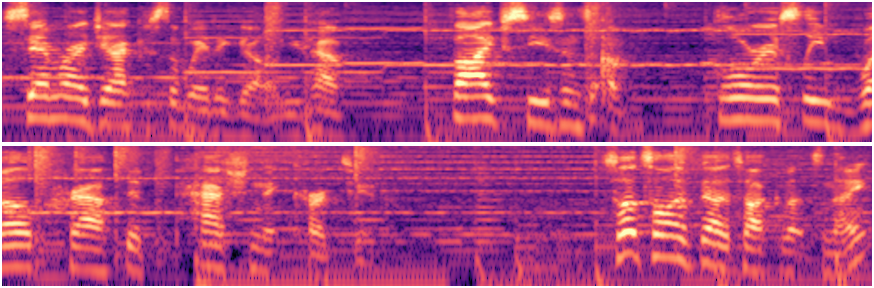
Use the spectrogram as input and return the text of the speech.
Samurai Jack is the way to go. You have five seasons of gloriously well crafted, passionate cartoon. So that's all I've got to talk about tonight.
